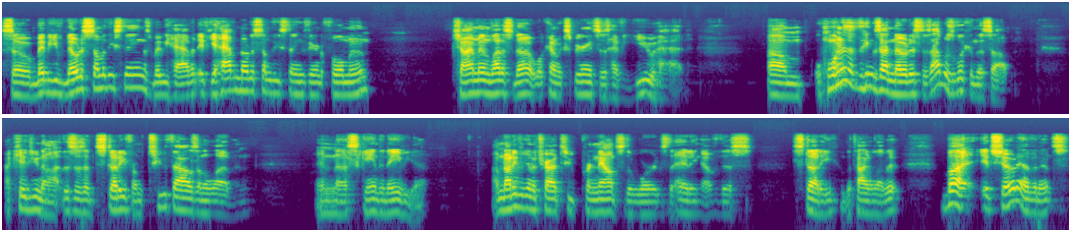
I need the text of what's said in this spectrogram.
So maybe you've noticed some of these things, maybe you haven't. If you have noticed some of these things during the full moon, chime in, let us know what kind of experiences have you had. Um, one of the things I noticed is I was looking this up. I kid you not. This is a study from 2011 in uh, Scandinavia. I'm not even going to try to pronounce the words, the heading of this study, the title of it, but it showed evidence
